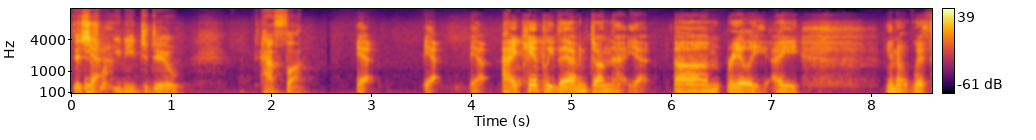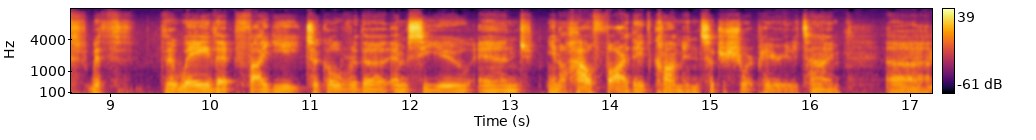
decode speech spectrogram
"This yeah. is what you need to do. Have fun." Yeah, yeah, yeah. I can't believe they haven't done that yet. Um, really, I, you know, with with the way that Feige took over the MCU and you know how far they've come in such a short period of time. Uh,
